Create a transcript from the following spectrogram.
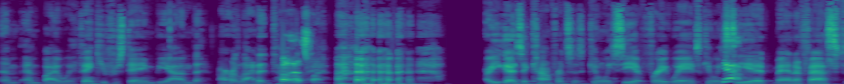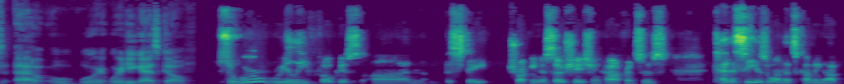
And, and by the way, thank you for staying beyond the, our allotted time. Oh, that's fine. Are you guys at conferences? Can we see it FreightWaves? Can we yeah. see it manifest? Uh, where, where do you guys go? So we're really focused on the state trucking association conferences. Tennessee is one that's coming up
